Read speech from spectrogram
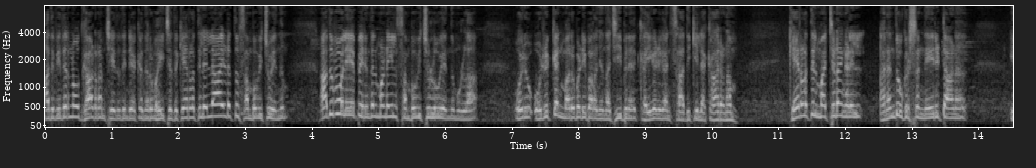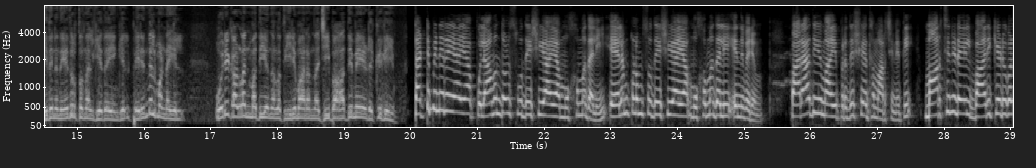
അത് വിതരണോദ്ഘാടനം ചെയ്തതിന്റെയൊക്കെ നിർവഹിച്ചത് കേരളത്തിൽ എല്ലായിടത്തും സംഭവിച്ചു എന്നും അതുപോലെ പെരിന്തൽമണ്ണയിൽ സംഭവിച്ചുള്ളൂ എന്നുമുള്ള ഒരു ഒഴുക്കൻ മറുപടി പറഞ്ഞ് നജീബിന് കൈകഴുകാൻ സാധിക്കില്ല. കാരണം കേരളത്തിൽ മറ്റിടങ്ങളിൽ അനന്തുകൃഷ്ണൻ നേരിട്ടാണ് ഇതിന് നേതൃത്വം നൽകിയത് എങ്കിൽ പെരിന്തൽമണ്ണയിൽ ഒരു കള്ളൻ മതി എന്നുള്ള തീരുമാനം നജീബ് ആദ്യമേ എടുക്കുകയും തട്ടിപ്പിനിരയായ പുലാമന്തോൾ സ്വദേശിയായ മുഹമ്മദ് അലി ഏലംകുളം സ്വദേശിയായ മുഹമ്മദ് അലി എന്നിവരും പരാതിയുമായി പ്രതിഷേധ മാർച്ചിനെത്തി. മാർച്ചിനിടയിൽ ബാരിക്കേഡുകൾ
